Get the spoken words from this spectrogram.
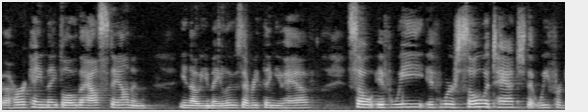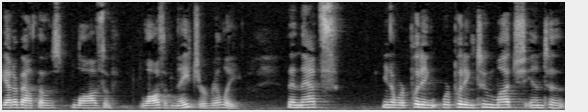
a hurricane may blow the house down, and you know you may lose everything you have. So if we if we're so attached that we forget about those laws of laws of nature, really, then that's you know we're putting we're putting too much into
